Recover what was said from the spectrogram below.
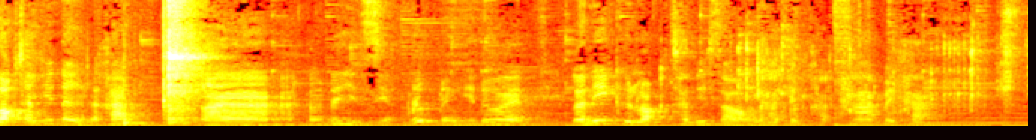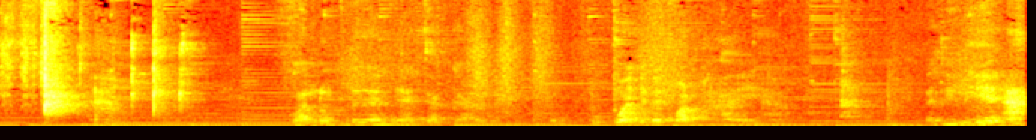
ล็อกชั้นที่หนึ่งนะคะอ่าต้องได้ยินเสียงปึ๊บอย่างนี้ด้วย แล้วนี่คือล็อกชั้นที่สองนะคะเข็มขัดคาดไปค่ะอะกว่าลดเลื่อนเนี่ยจากการผู้ป่วยจะได้ปลอดภัยค่ะ และทีนี้อะ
